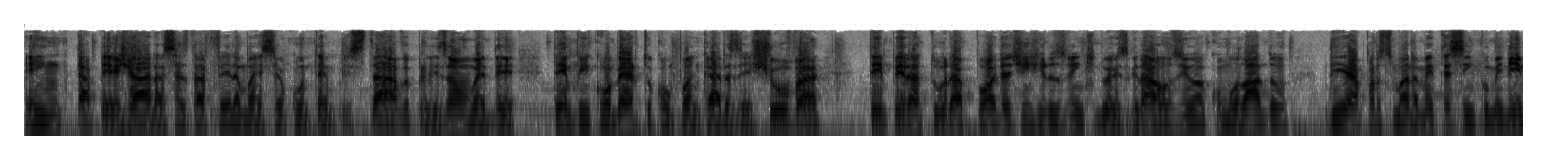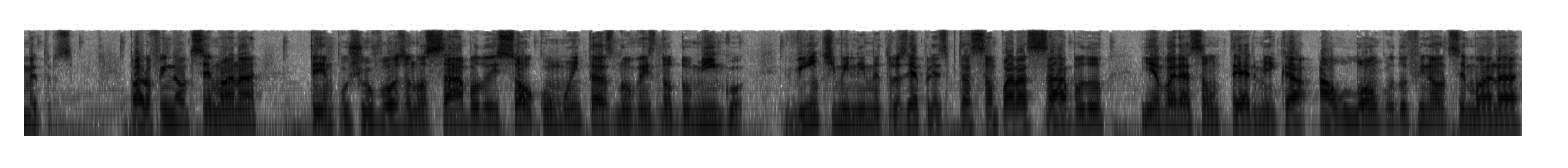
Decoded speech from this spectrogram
Em Tapejara, sexta-feira amanheceu com tempo estável, previsão é de tempo encoberto com pancadas de chuva, temperatura pode atingir os 22 graus e um acumulado de aproximadamente 5 milímetros. Para o final de semana, Tempo chuvoso no sábado e sol com muitas nuvens no domingo. 20 milímetros é a precipitação para sábado e a variação térmica ao longo do final de semana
